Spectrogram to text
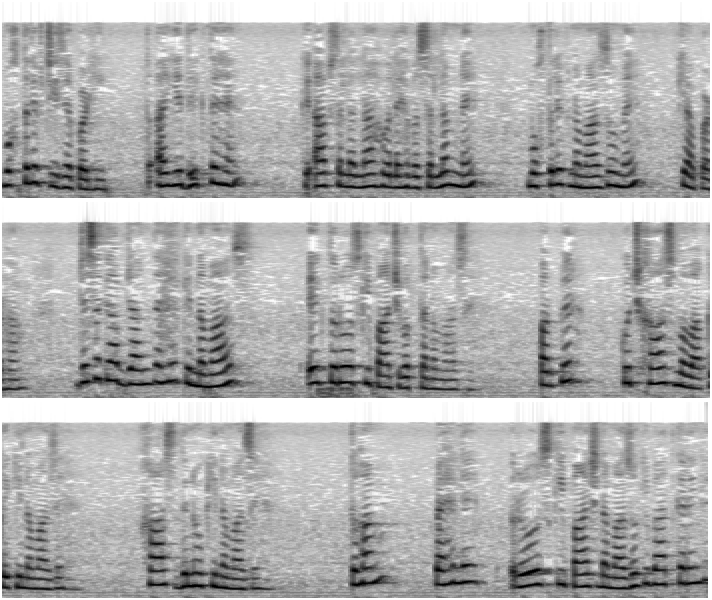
مختلف چیزیں پڑھی۔ تو آئیے دیکھتے ہیں کہ آپ صلی اللہ علیہ وسلم نے مختلف نمازوں میں کیا پڑھا۔ جیسا کہ آپ جانتے ہیں کہ نماز ایک تو روز کی پانچ وقت نماز ہے۔ اور پھر کچھ خاص مواقع کی نمازیں ہیں، خاص دنوں کی نمازیں ہیں۔ تو ہم پہلے روز کی پانچ نمازوں کی بات کریں گے،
